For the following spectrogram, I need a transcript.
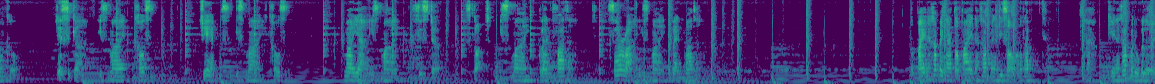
uncle Jessica is my cousin James is my cousin Maya is my sister Scott is my grandfather. Sarah is my grandmother. ต่อไปนะครับไปงานต่อไปนะครับไปงานที่สองนะครับอะโอเคนะครับมาดูกันเลย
